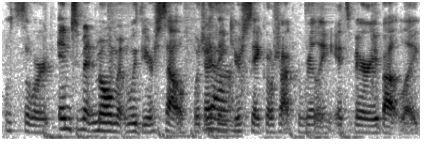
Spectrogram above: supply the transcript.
what's the word intimate moment with yourself which i think your sacral chakra really it's very about like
